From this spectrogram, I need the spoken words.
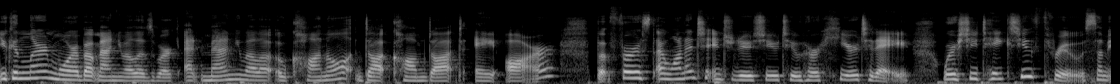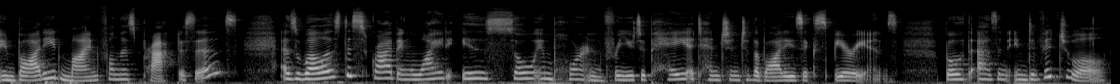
You can learn more about Manuela's work at manuelaoconnell.com.ar. But first, I wanted to introduce you to her here today, where she takes you through some embodied mindfulness practices, as well as describing why it is so important for you to pay attention to the body's experience, both as an individual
